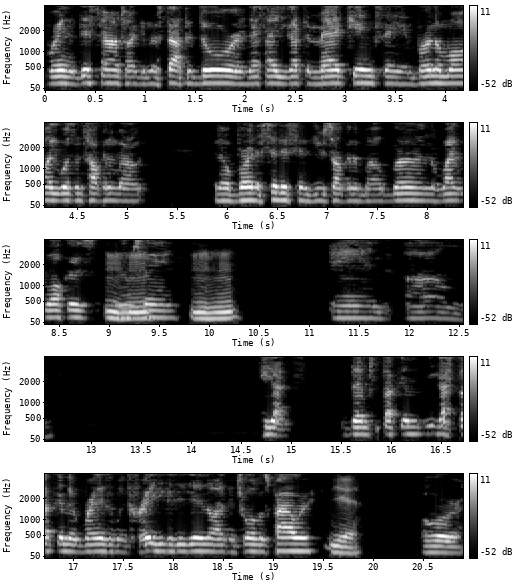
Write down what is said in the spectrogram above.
brain at this time trying to get him to stop the door. And that's how you got the Mad King saying burn them all. He wasn't talking about, you know, burn the citizens. He was talking about burn the White Walkers. You know what I'm Mhm. saying? Mm-hmm. and um, he got them stuck in he got stuck in their brains and went crazy because he didn't know how to control his power. Yeah. Or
